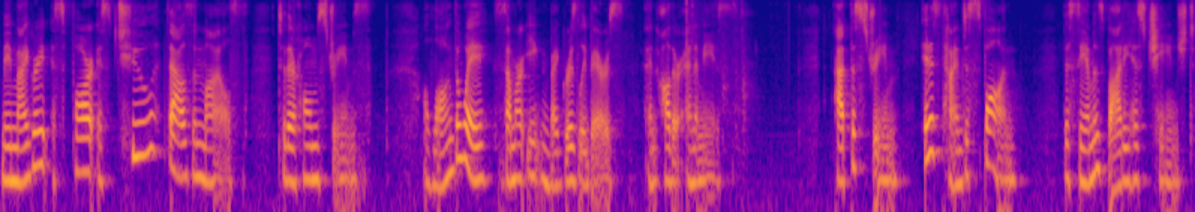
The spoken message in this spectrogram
may migrate as far as 2,000 miles to their home streams. Along the way, some are eaten by grizzly bears and other enemies. At the stream, it is time to spawn. The salmon's body has changed.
